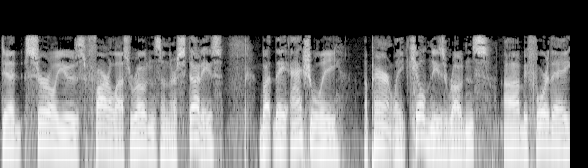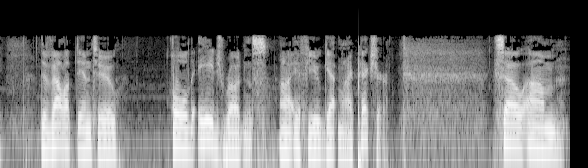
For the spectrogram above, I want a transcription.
did Searle use far less rodents in their studies, but they actually apparently killed these rodents uh, before they developed into old age rodents, uh, if you get my picture. So um,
